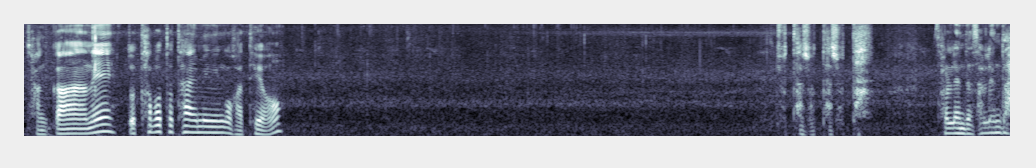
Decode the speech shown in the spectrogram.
잠깐의 또 타버터 타이밍인 것 같아요. 좋다 좋다 좋다. 설렌다 설렌다.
